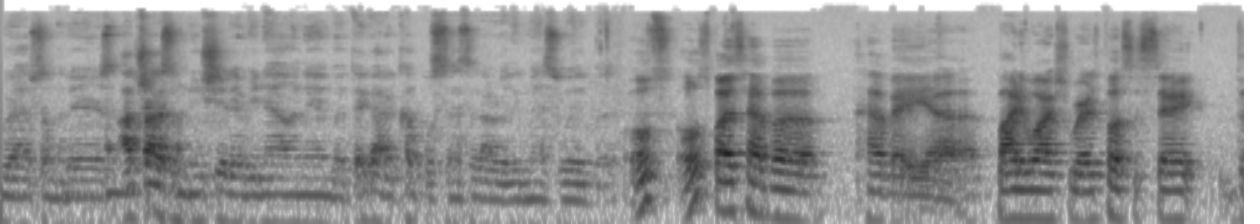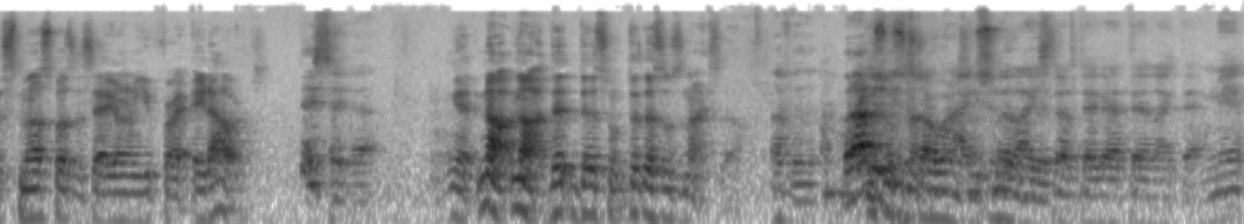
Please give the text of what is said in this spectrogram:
grab some of theirs. I try some new shit every now and then, but they got a couple scents that I really mess with. But Old, Old Spice have a have a uh, body wash where it's supposed to say the smell's supposed to say on you for eight hours. they say that. Yeah, no, no, th- this one, th- this was nice though. I feel it. But I do need to start wearing I some used to smell like good. stuff that got that like that mint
